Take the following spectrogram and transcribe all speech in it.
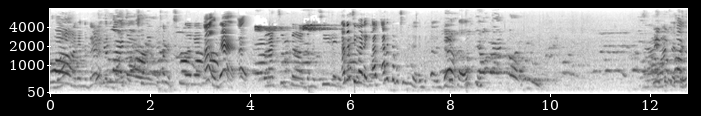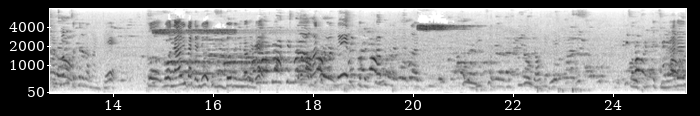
Walmart in the back. It's like two of it. Oh, that. But I took the the material. I thought you might have. I, I thought you might have uh, vehicle. And I wanted to, I told to put it on my deck. Well, well, now he's not gonna do it because he's building another deck. I want it on there because it's covered in it with like deep so the mosquitoes don't be getting us. So it's, it's netted.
